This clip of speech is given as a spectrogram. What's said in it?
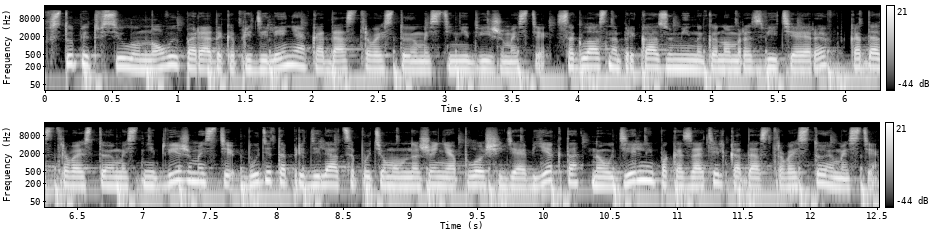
вступит в силу новый порядок определения кадастровой стоимости недвижимости. Согласно приказу Минэкономразвития РФ, кадастровая стоимость недвижимости будет определяться путем умножения площади объекта на удельный показатель кадастровой стоимости.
